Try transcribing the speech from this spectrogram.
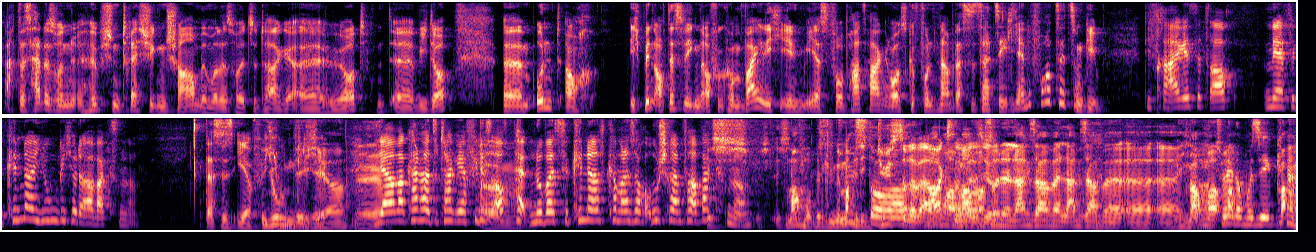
Ach, das hatte so einen hübschen, trashigen Charme, wenn man das heutzutage äh, hört, äh, wieder. Ähm, und auch, ich bin auch deswegen drauf gekommen, weil ich eben erst vor ein paar Tagen rausgefunden habe, dass es tatsächlich eine Fortsetzung gibt. Die Frage ist jetzt auch, mehr für Kinder, Jugendliche oder Erwachsene? Das ist eher für Jugendliche. Jugendliche, ja. Ja, man kann heutzutage ja vieles aufpeppen. Nur weil es für Kinder ist, kann man das auch umschreiben für Erwachsene. Ich, ich, Machen wir ein bisschen Wir machen die düster, düstere machen wir- Machen wir so Erwachsenenversion. eine langsame, langsame äh, äh, Machen wir Trailermusik. Machen,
